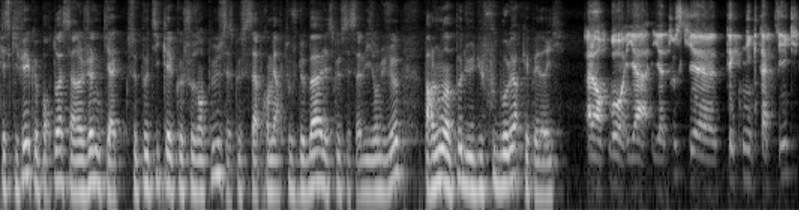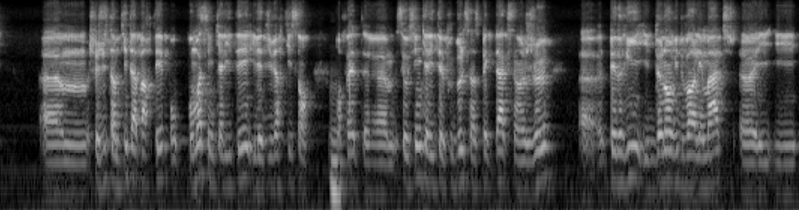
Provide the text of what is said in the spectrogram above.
Qu'est-ce qui fait que pour toi, c'est un jeune qui a ce petit quelque chose en plus? Est-ce que c'est sa première touche de balle? Est-ce que c'est sa vision du jeu? Parle-nous un peu du, footballeur qu'est Pedri. Alors, bon, il y a, tout ce qui est euh, technique, tactique. je fais juste un petit aparté. Pour, moi, c'est une qualité, il est divertissant. Mm. En fait, c'est aussi une qualité. Le football, c'est un spectacle, c'est un jeu. Pedri, il donne envie de voir les matchs. il il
